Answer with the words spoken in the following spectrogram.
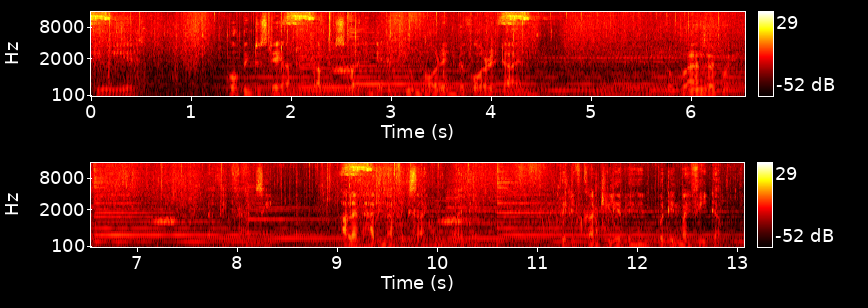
Few years. Hoping to stay out of trouble so I can get a few more in before retirement. No plans have we? Nothing fancy. I'll have had enough excitement by then. Bit of country living and putting my feet up.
